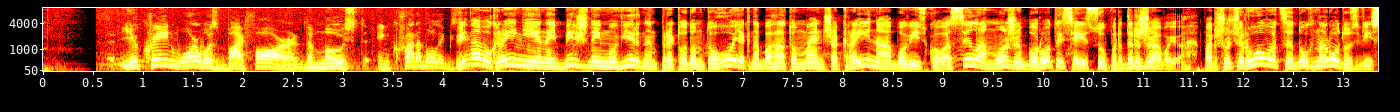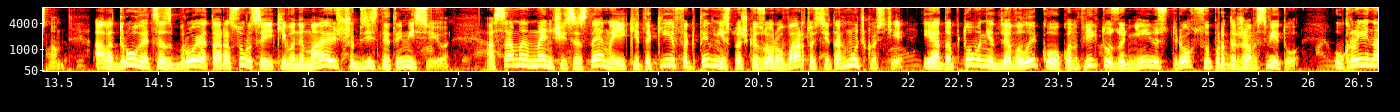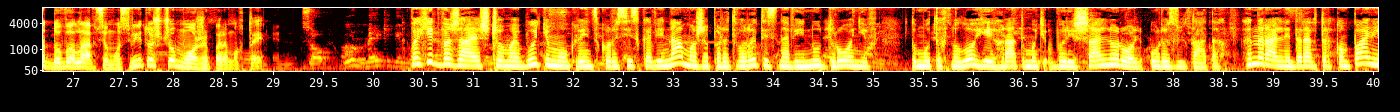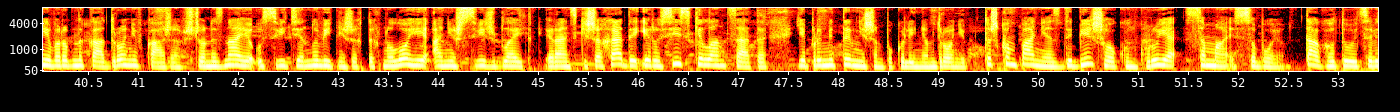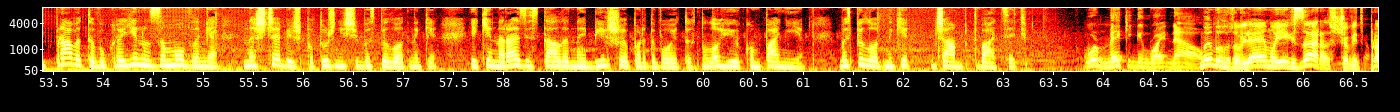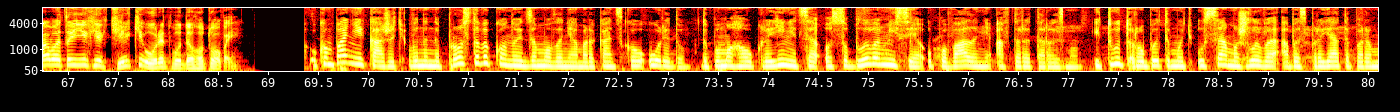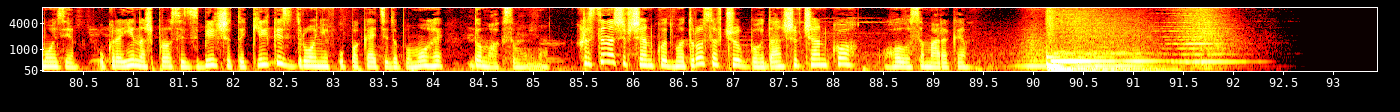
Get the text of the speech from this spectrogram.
Війна в Україні є найбільш неймовірним прикладом того, як набагато менша країна або військова сила може боротися із супердержавою. Першочергово це дух народу, звісно. Але друге це зброя та ресурси, які вони мають, щоб здійснити місію. А саме менші системи, які такі ефективні з точки зору вартості та гнучкості, і адаптовані для великого конфлікту з однією з трьох супердержав світу. Україна довела всьому світу, що може перемогти. Вахід вважає, що в майбутньому українсько-російська війна може перетворитись на війну дронів, тому технології гратимуть вирішальну роль у результатах. Генеральний директор компанії виробника дронів каже, що не знає у світі новітніших технологій аніж Switchblade. Іранські шахеди і російські ланцети є примітивнішим поколінням дронів. Тож компанія здебільшого конкурує сама із собою. Так готуються відправити в Україну замовлення на ще більш потужніші безпілотники, які наразі стали найбільшою передовою технологією компанії безпілотники Jump 20 We're making them right now. Ми виготовляємо їх зараз, щоб відправити їх, як тільки уряд буде готовий. У компанії кажуть, вони не просто виконують замовлення американського уряду. Допомога Україні це особлива місія у поваленні авторитаризму. І тут робитимуть усе можливе, аби сприяти перемозі. Україна ж просить збільшити кількість дронів у пакеті допомоги до максимуму. Христина Шевченко, Дмитро Савчук, Богдан Шевченко. Голос Америки.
